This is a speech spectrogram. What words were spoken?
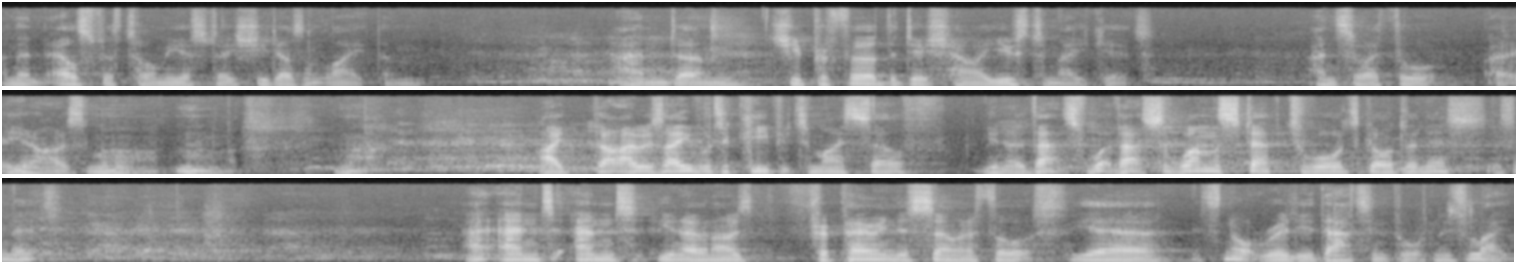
And then Elspeth told me yesterday she doesn't like them. And um, she preferred the dish how I used to make it. And so I thought, uh, you know, I was, mm, mm, mm. I, I was able to keep it to myself. You know, that's, what, that's one step towards godliness, isn't it? And, and, you know, and I was preparing this sermon, I thought, yeah, it's not really that important. It's like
